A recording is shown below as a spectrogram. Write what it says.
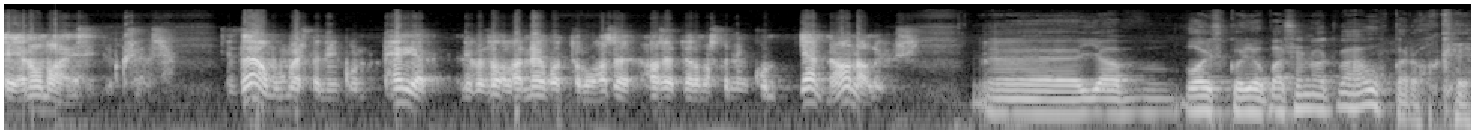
heidän oma esityksensä. Ja tämä on mun mielestä niin kuin heidän niin kuin neuvotteluasetelmasta niin kuin jännä analyysi. Öö, ja voisiko jopa sanoa, että vähän uhkarohkea?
